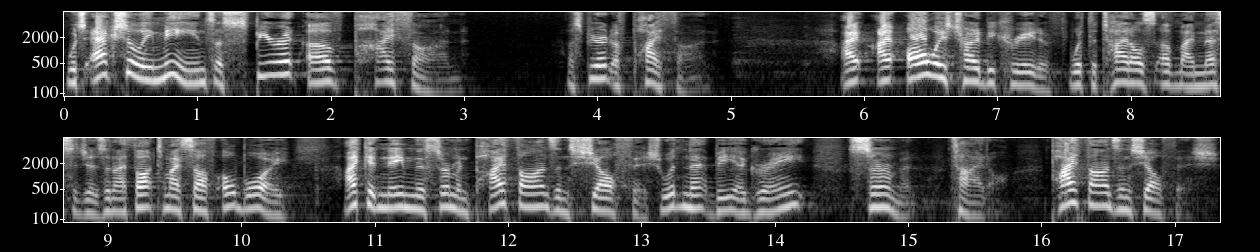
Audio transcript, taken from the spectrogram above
which actually means a spirit of python. A spirit of python. I, I always try to be creative with the titles of my messages, and I thought to myself, oh boy, I could name this sermon Pythons and Shellfish. Wouldn't that be a great sermon title? Pythons and Shellfish.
